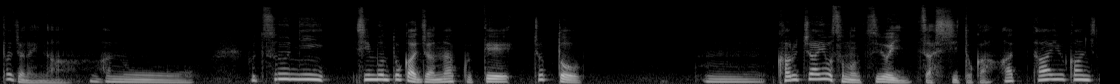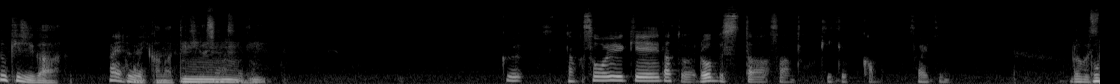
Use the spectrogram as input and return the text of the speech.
たじゃないな。うんあのー、普通に新聞とかじゃなくて、ちょっと、うん、カルチャー要素の強い雑誌とか、あああいう感じの記事がはいはい。多いかなっていう気がしますうんうんうんね。僕なんかそういう系だと、ロブスターさんとか結局かも、最近。ロブス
